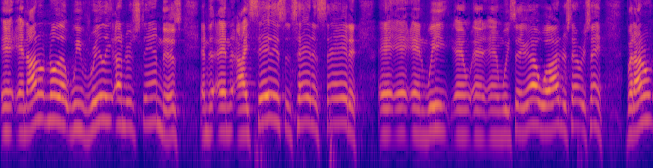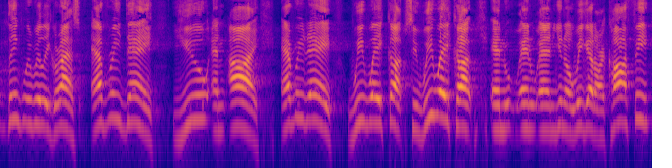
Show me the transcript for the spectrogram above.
And, and, I don't know that we really understand this. And, and I say this and say it and say it, and, and, we, and, and we say, yeah, well, I understand what you're saying. But I don't think we really grasp. Every day, you and I, every day we wake up. See, we wake up and, and, and you know, we get our coffee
